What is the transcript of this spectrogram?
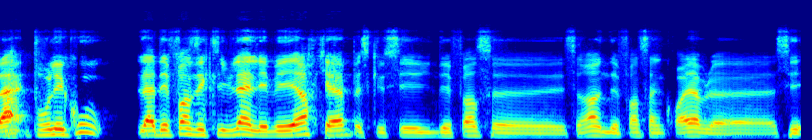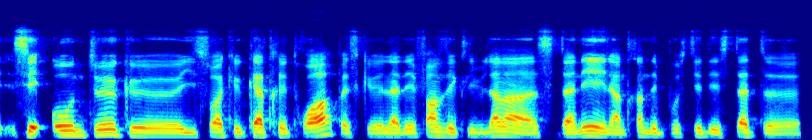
bah, Pour les coups, la défense des Cleveland, elle est meilleure quand même parce que c'est une défense, euh, c'est vraiment une défense incroyable. c'est honteux qu'il soit que 4 et 3 parce que la défense des Cleveland, cette année, elle est en train de poster des stats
